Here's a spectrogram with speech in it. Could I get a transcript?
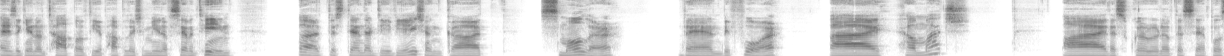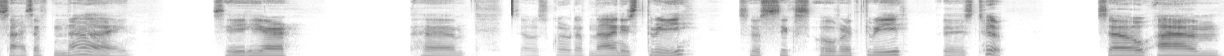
is again on top of the population mean of 17, but the standard deviation got smaller than before by how much? By the square root of the sample size of 9. See here, um, so square root of 9 is 3. So 6 over 3 is 2. So um,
